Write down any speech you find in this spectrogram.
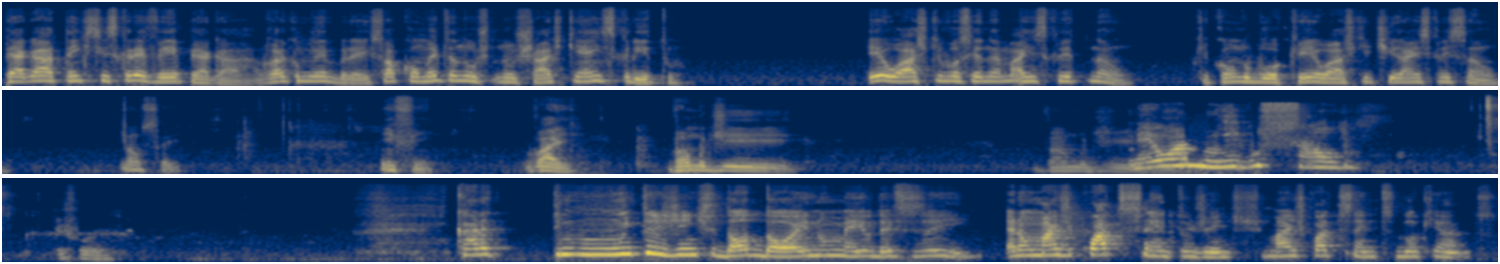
PH tem que se inscrever, PH. Agora que eu me lembrei. Só comenta no, no chat quem é inscrito. Eu acho que você não é mais inscrito, não. Porque quando bloqueia, eu acho que tira a inscrição. Não sei. Enfim. Vai. Vamos de. Vamos de. Meu amigo Saulo. O que foi? Cara, tem muita gente dodói no meio desses aí. Eram mais de 400, gente. Mais de 400 bloqueados.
